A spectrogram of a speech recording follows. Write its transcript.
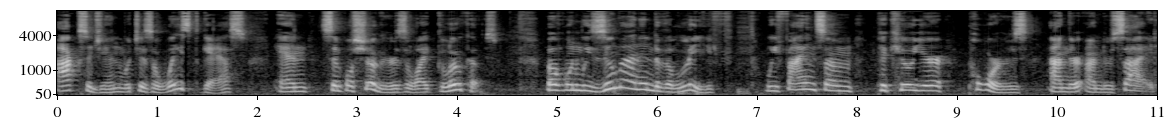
oxygen, which is a waste gas, and simple sugars like glucose. But when we zoom on into the leaf, we find some peculiar pores on their underside.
